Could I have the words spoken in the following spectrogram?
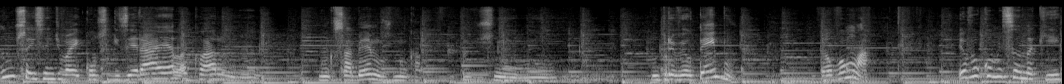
Não sei se a gente vai conseguir zerar ela, claro. Não, nunca sabemos, nunca. A gente não, não, não prevê o tempo. Então vamos lá. Eu vou começando aqui.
